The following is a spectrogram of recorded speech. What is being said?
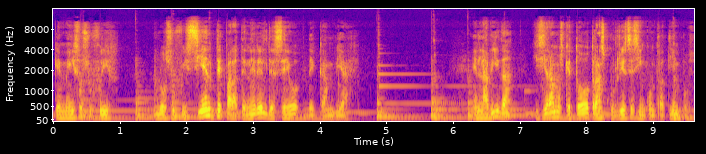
que me hizo sufrir, lo suficiente para tener el deseo de cambiar. En la vida Quisiéramos que todo transcurriese sin contratiempos,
